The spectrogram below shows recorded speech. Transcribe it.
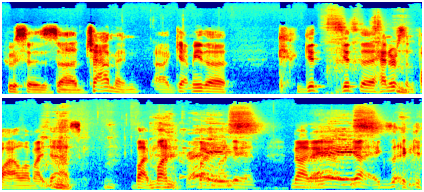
who says, uh, Chapman, uh, get me the get get the Henderson file on my desk by Monday by Monday at, not am. Yeah, exactly.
